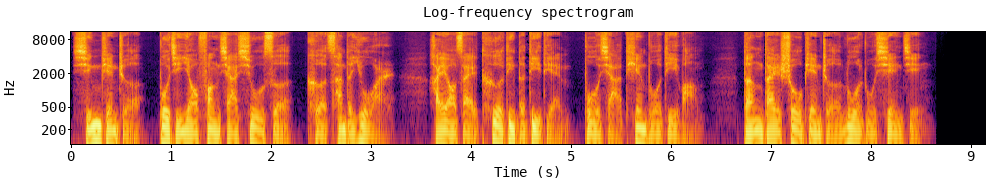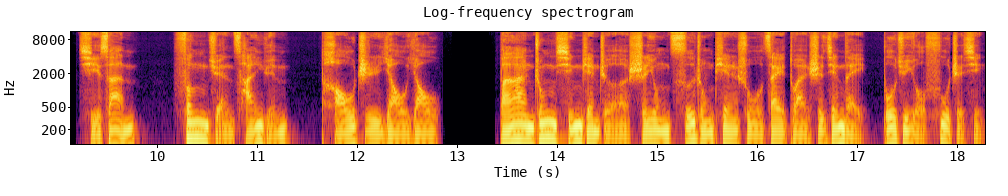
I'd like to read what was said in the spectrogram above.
行骗者不仅要放下秀色可餐的诱饵，还要在特定的地点布下天罗地网，等待受骗者落入陷阱。其三，风卷残云，逃之夭夭。本案中，行骗者使用此种骗术，在短时间内不具有复制性，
